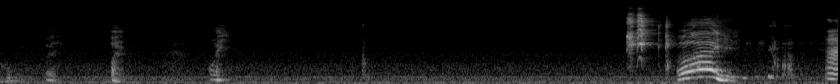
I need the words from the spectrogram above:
โอ้ยโอ้ยโอ้ยเฮ้ย อ่า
